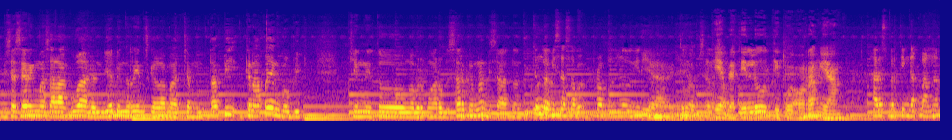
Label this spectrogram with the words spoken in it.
bisa sharing masalah gua dan dia dengerin segala macam tapi kenapa yang gue bikin itu nggak berpengaruh besar? Karena di saat nanti itu nggak bisa solve problem lu gitu. Iya itu nggak bisa iya berarti lu tipe orang yang harus bertindak banget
